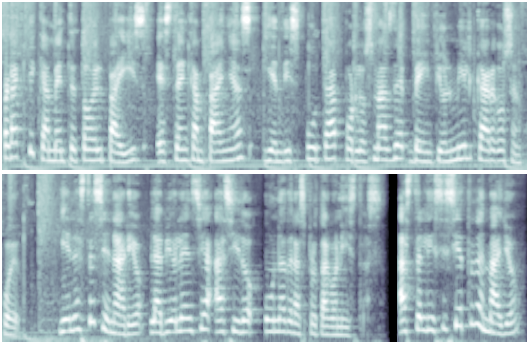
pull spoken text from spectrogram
Prácticamente todo el país está en campañas y en disputa por los más de 21 mil cargos en juego. Y en este escenario, la violencia ha sido una de las protagonistas. Hasta el 17 de mayo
